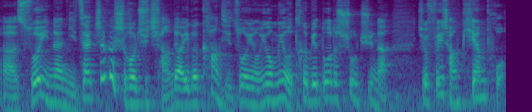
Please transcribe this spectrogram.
呃，所以呢，你在这个时候去强调一个抗体作用，又没有特别多的数据呢，就非常偏颇。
